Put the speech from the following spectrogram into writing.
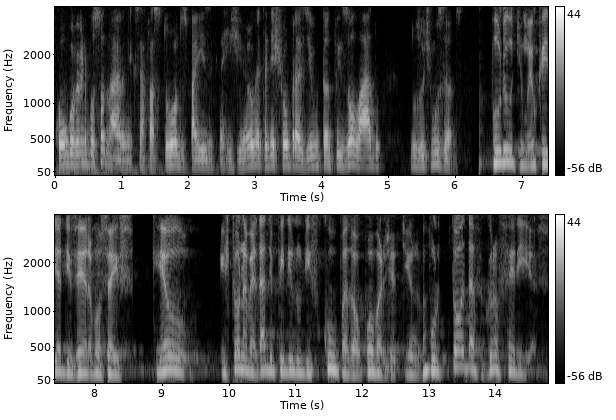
com o governo Bolsonaro, né, que se afastou dos países da região e até deixou o Brasil um tanto isolado nos últimos anos. Por último, eu queria dizer a vocês que eu estou, na verdade, pedindo desculpas ao povo argentino por todas as grosserias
